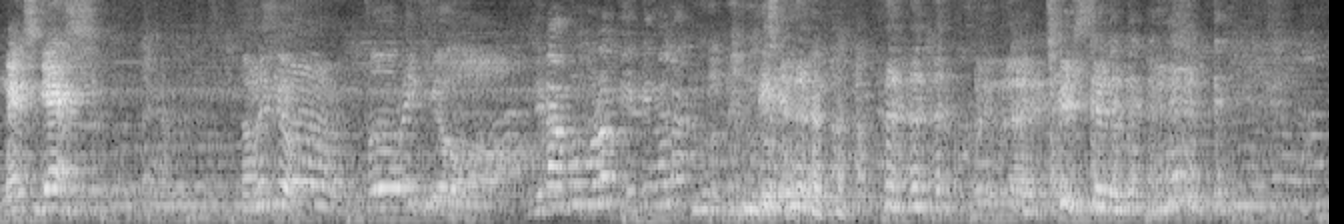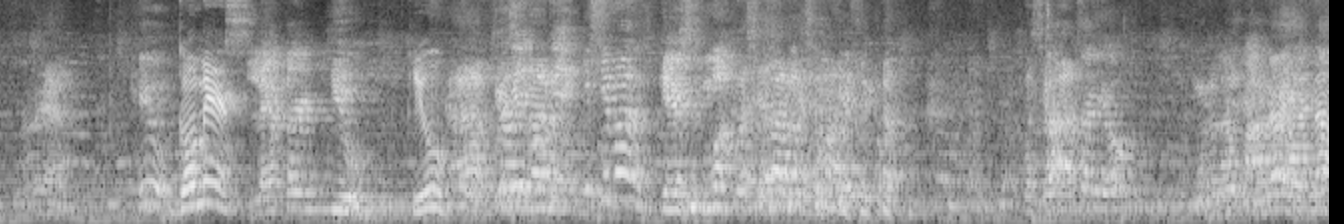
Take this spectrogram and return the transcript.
Next guest! To review. To review. Hindi na ako pumunot, tipin na lang. Ayan. Q. Gomez! Letter Q. Q. Ah, Kisiman. Kisiman. Guess mo. Kisiman. Kisiman. Kisiman. Sa'yo. Yan na.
